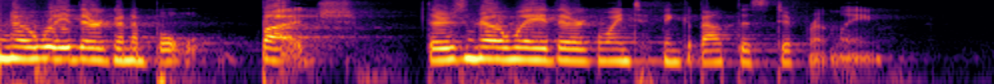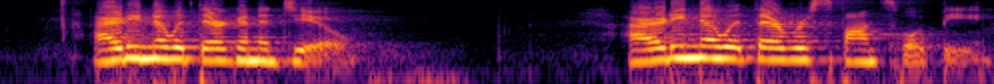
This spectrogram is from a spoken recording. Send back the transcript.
no way they're going to budge. There's no way they're going to think about this differently. I already know what they're going to do. I already know what their response will be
